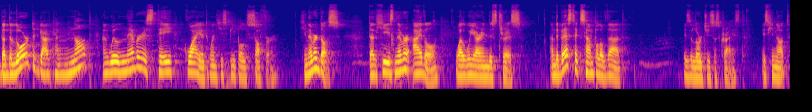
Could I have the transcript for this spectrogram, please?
That the Lord God cannot and will never stay quiet when his people suffer. He never does. That he is never idle while we are in distress. And the best example of that is the Lord Jesus Christ. Is he not?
